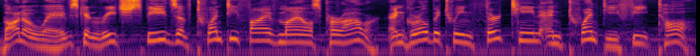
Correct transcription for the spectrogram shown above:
Bono waves can reach speeds of 25 miles per hour and grow between 13 and 20 feet tall.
